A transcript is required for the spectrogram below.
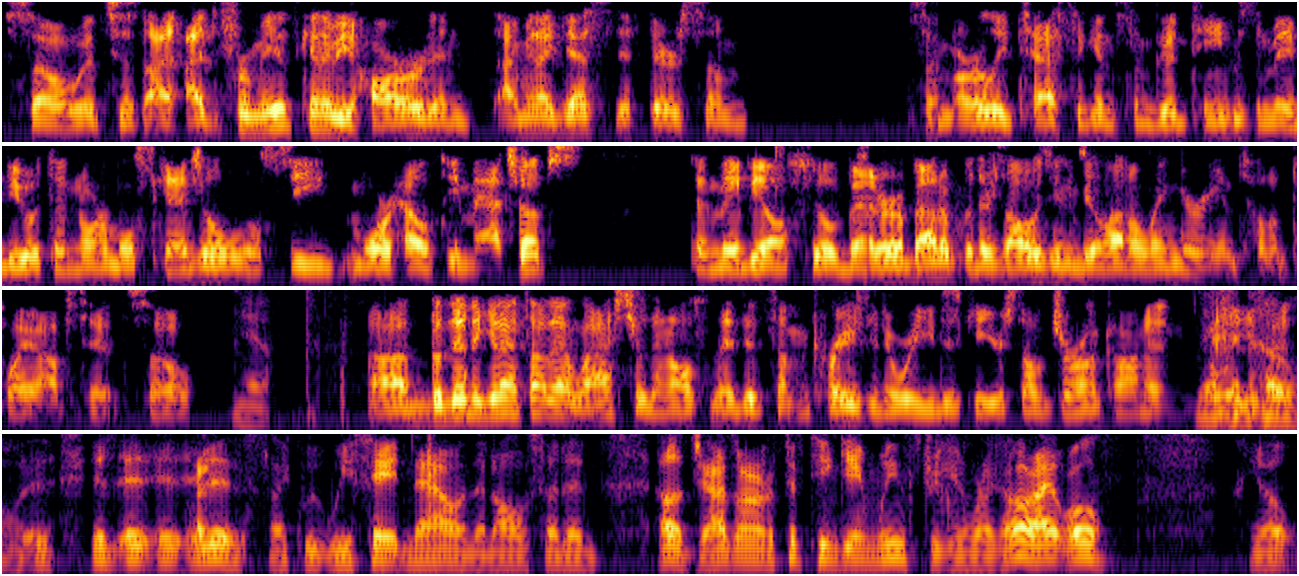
So it's just I, I for me, it's going to be hard. And I mean, I guess if there's some some early tests against some good teams, and maybe with a normal schedule, we'll see more healthy matchups. Then maybe I'll feel better about it. But there's always going to be a lot of lingering until the playoffs hit. So Yeah. Uh, but then again, I thought that last year. Then all of a sudden they did something crazy to where you just get yourself drunk on it. And Yeah, I believe it. know. It, it, it, it is. Like, we, we say it now, and then all of a sudden, oh, Jazz are on a 15 game winning streak. And we're like, all right, well, you know,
